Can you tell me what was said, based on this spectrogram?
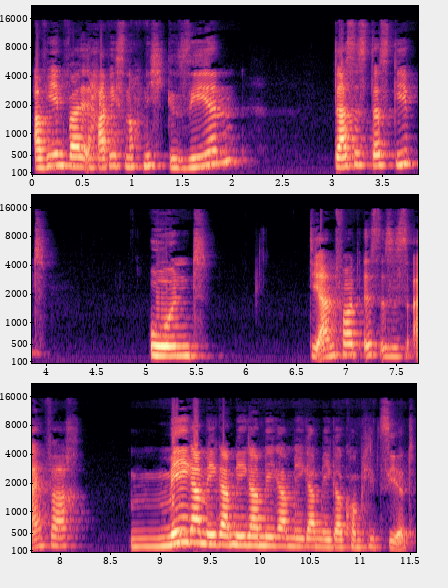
auf jeden Fall habe ich es noch nicht gesehen, dass es das gibt. Und die Antwort ist, es ist einfach mega, mega, mega, mega, mega, mega kompliziert.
